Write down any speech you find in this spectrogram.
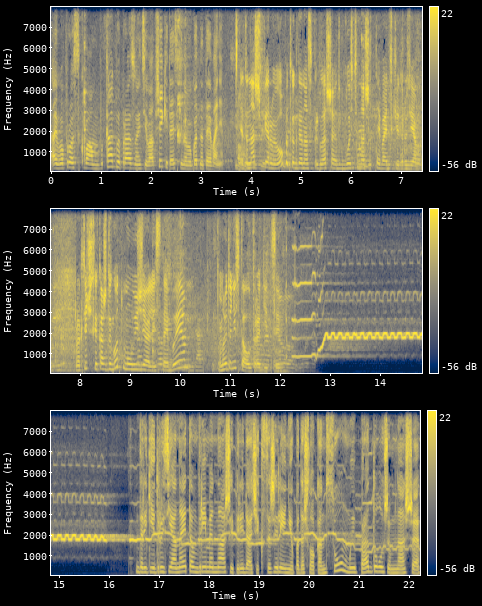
А вопрос к вам. Как вы празднуете вообще китайский Новый год на Тайване? Это наш первый опыт, когда нас приглашают в гости наши тайваньские друзья. Практически каждый год мы уезжали из Тайбэя, но это не стало традицией. Дорогие друзья, на этом время нашей передачи, к сожалению, подошло к концу. Мы продолжим наше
